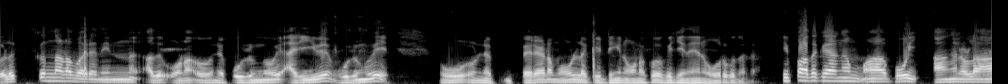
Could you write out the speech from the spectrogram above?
വെളുക്കുന്നിടം വരെ നിന്ന് അത് ഉണ പിന്നെ പുഴുങ്ങുകയും അരിയുകയും പുഴുങ്ങുകയും പിന്നെ പെരയുടെ മുകളിലൊക്കെ ഇട്ട് ഇങ്ങനെ ഉണക്കുകയൊക്കെ ചെയ്യുന്നത് ഞാൻ ഓർക്കുന്നുണ്ട്. ഇപ്പം അതൊക്കെ അങ്ങ് പോയി. അങ്ങനെയുള്ള ആ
